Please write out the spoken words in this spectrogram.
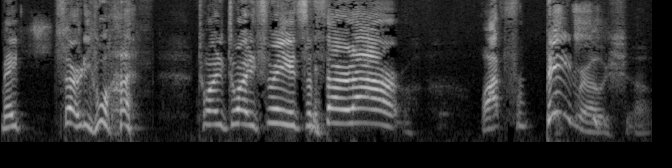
May 31, 2023. It's the third hour. Watt from Pedro Show.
